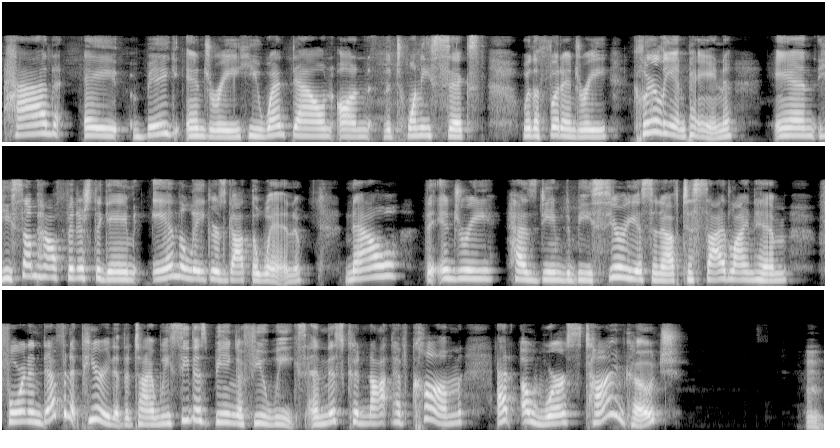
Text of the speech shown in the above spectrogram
had a big injury. He went down on the 26th with a foot injury, clearly in pain, and he somehow finished the game and the Lakers got the win. Now the injury has deemed to be serious enough to sideline him for an indefinite period at the time. We see this being a few weeks, and this could not have come at a worse time, coach. Mm,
